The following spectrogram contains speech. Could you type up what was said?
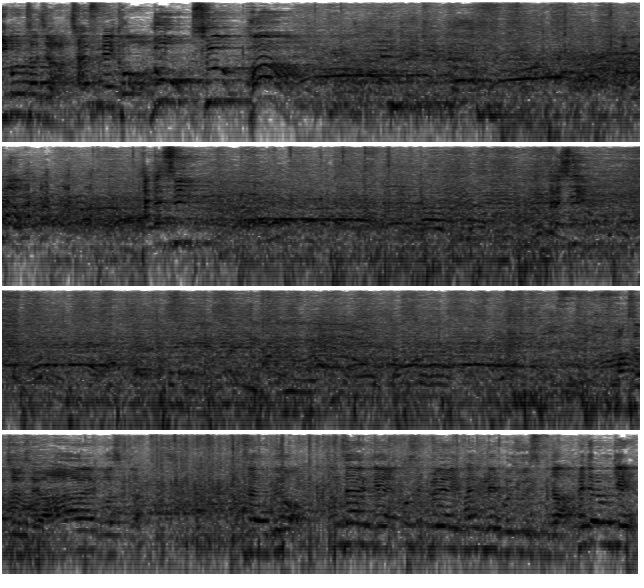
2번 타자 찬스 메이커 노수환. 다 같이 다 같이 박수 한번 쳐주세요. 아, 고맙습니다. 감사하고요. 항상 이렇게 파인 플레이 보여주고 있습니다. 팬 여러분께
